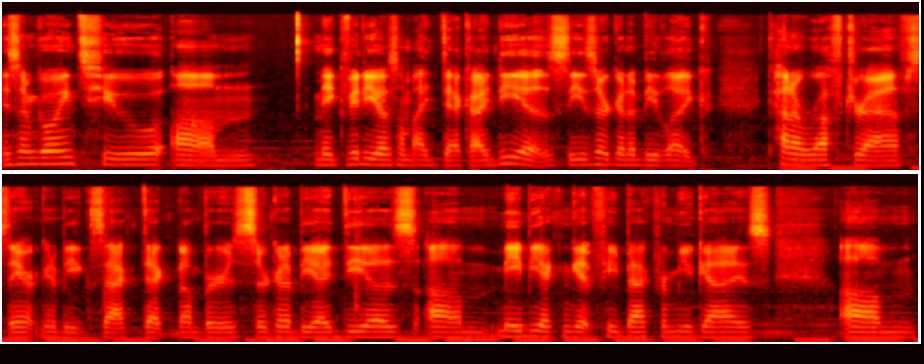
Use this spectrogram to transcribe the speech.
is I'm going to um, make videos on my deck ideas. These are going to be like kind of rough drafts. They aren't going to be exact deck numbers. They're going to be ideas. Um, maybe I can get feedback from you guys. Um,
